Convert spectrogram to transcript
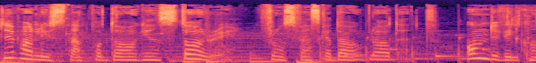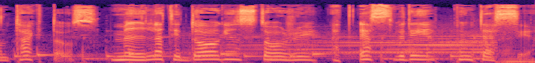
Du har lyssnat på Dagens Story från Svenska Dagbladet. Om du vill kontakta oss, mejla till dagensstory.svd.se.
